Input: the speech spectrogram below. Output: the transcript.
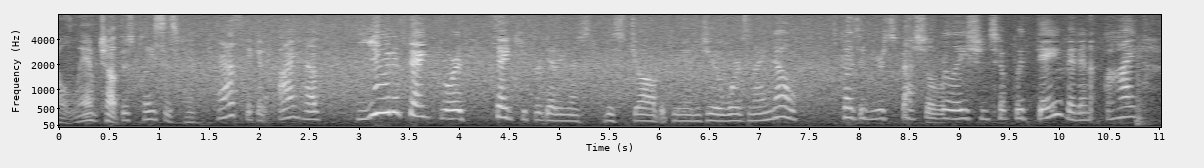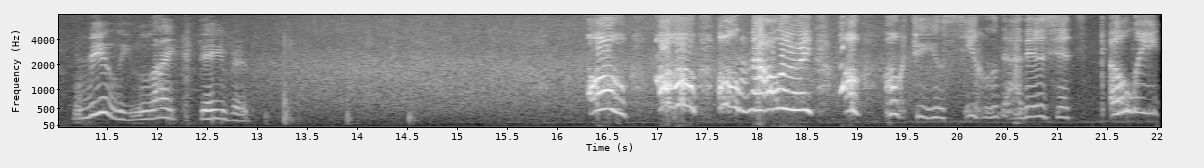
Wow, Lamb Chop, this place is fantastic, and I have you to thank for it. Thank you for getting us this job at the AMG Awards, and I know it's because of your special relationship with David, and I really like David. Oh, oh, oh, Mallory! Oh, oh, do you see who that is? It's Billy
